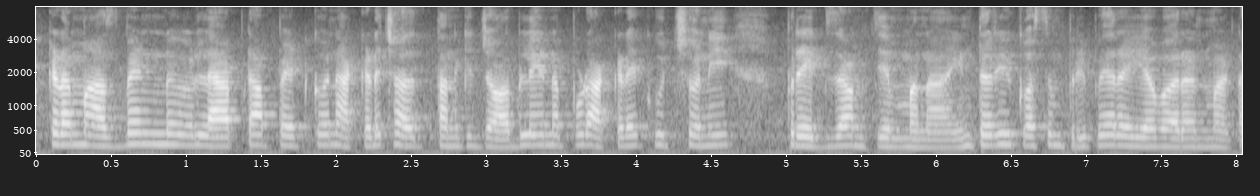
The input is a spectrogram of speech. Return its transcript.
అక్కడ మా హస్బెండ్ ల్యాప్టాప్ పెట్టుకొని అక్కడే చదువు తనకి జాబ్ లేనప్పుడు అక్కడే కూర్చొని ప్రీ ఎగ్జామ్ మన ఇంటర్వ్యూ కోసం ప్రిపేర్ అయ్యేవారు అనమాట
